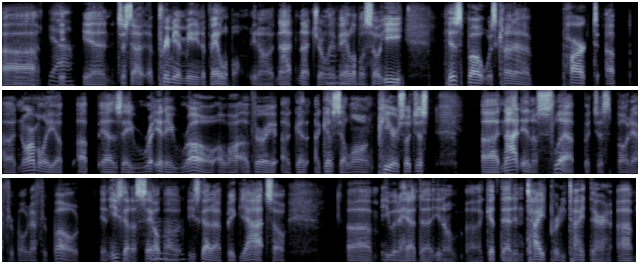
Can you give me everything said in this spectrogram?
uh, Mm, yeah. and just a, a premium meaning available, you know, not not generally hmm available. So he his boat was kind of parked up uh, normally up up as a in a row along a very against a long pier. So just uh, not in a slip, but just boat after boat after boat. And he's got a sailboat. hmm He's got a big yacht, so um, he would have had to, you know, uh, get that in tight, pretty tight there. Um,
